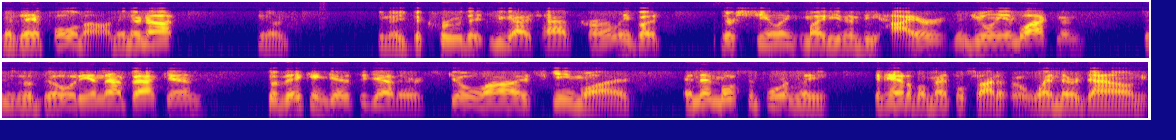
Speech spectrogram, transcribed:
and Isaiah Pola-Mao. I mean, they're not, you know, you know, the crew that you guys have currently, but their ceilings might even be higher than Julian Blackmon in terms of ability in that back end. So they can get it together, skill-wise, scheme-wise, and then most importantly, can handle the mental side of it when they're down. You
